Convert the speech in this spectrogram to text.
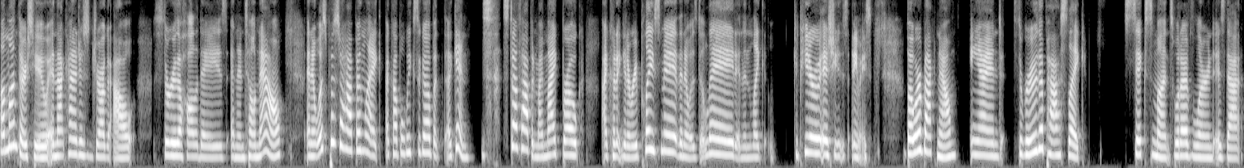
a month or two. And that kind of just drug out through the holidays and until now. And it was supposed to happen like a couple weeks ago, but again, stuff happened. My mic broke. I couldn't get a replacement. Then it was delayed. And then like computer issues. Anyways, but we're back now. And through the past like six months, what I've learned is that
